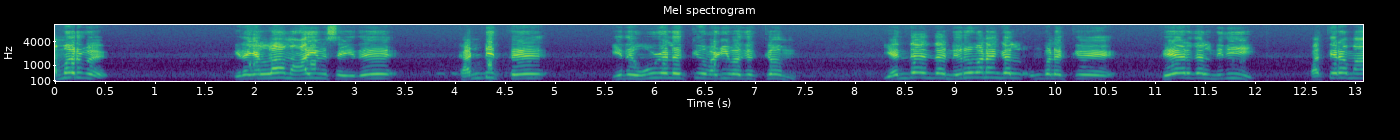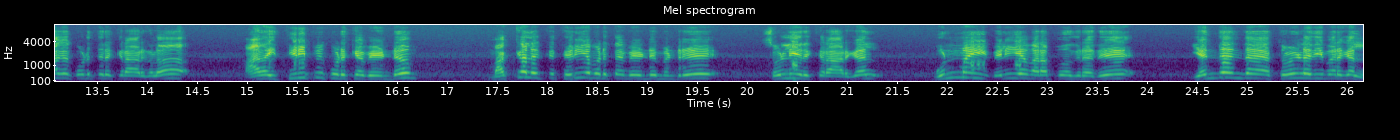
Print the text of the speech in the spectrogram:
அமர்வு இதையெல்லாம் ஆய்வு செய்து கண்டித்து இது ஊழலுக்கு வழிவகுக்கும். எந்தெந்த நிறுவனங்கள் உங்களுக்கு தேர்தல் நிதி பத்திரமாக கொடுத்திருக்கிறார்களோ அதை திருப்பி கொடுக்க வேண்டும். மக்களுக்கு தெரியப்படுத்த வேண்டும் என்று சொல்லியிருக்கிறார்கள். உண்மை வெளியே வரப்போகிறது. எந்தெந்த தொழிலதிபர்கள்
